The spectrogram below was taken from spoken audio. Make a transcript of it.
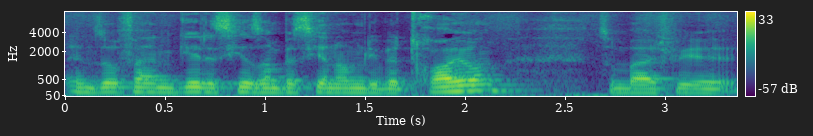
Insofern geht es hier so ein bisschen um die Betreuung, zum Beispiel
